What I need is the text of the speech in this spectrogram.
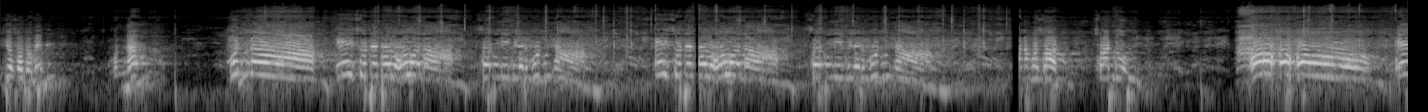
তৃতীয় শতকে মুন্না মুন্না এই শটে বল হলো না সত্যি মিলের মুন্না এই শটে বল হলো না সত্যি মিলের মুন্না নম্বর শট শট ओ हो हो हे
